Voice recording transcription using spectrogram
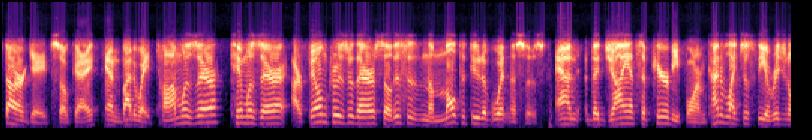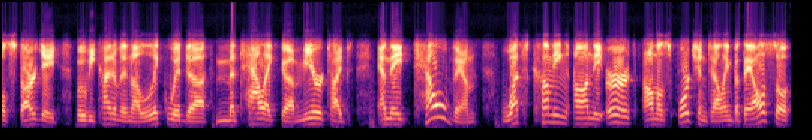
stargates, okay? And by the way, Tom was there, Tim was there, our film crews were there, so this is in the multitude of witnesses. And the giants appear before him, kind of like just the original Stargate movie, kind of in a liquid, uh, metallic uh, mirror type. And they tell them what's coming on the earth, almost fortune telling, but they also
